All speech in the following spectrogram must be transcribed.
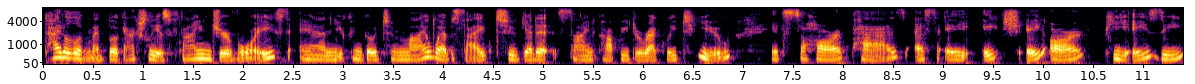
title of my book actually is Find Your Voice, and you can go to my website to get it signed copy directly to you. It's Sahar Paz, S A H A R P A Z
